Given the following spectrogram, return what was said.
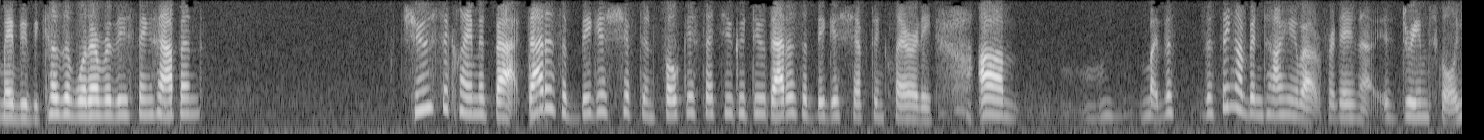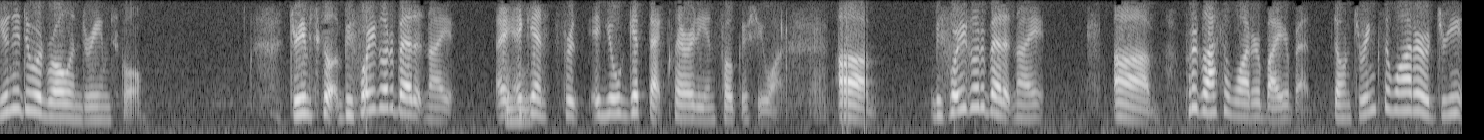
maybe because of whatever these things happened. Choose to claim it back. That is the biggest shift in focus that you could do. That is the biggest shift in clarity. Um, my, the, the thing I've been talking about for days now is Dream School. You need to enroll in Dream School. Dream School before you go to bed at night. I, Mhm. Again, for and you'll get that clarity and focus you want. Um, before you go to bed at night, um, put a glass of water by your bed. don't drink the water. Dream,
